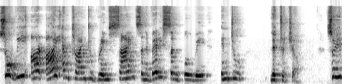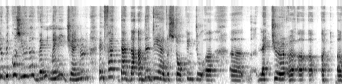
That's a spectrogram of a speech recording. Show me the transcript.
So, we are, I am trying to bring science in a very simple way into literature. so you know because you know many many general in fact that the other day i was talking to a, a lecturer a, a, a,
